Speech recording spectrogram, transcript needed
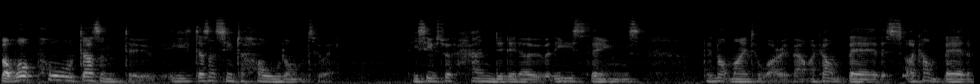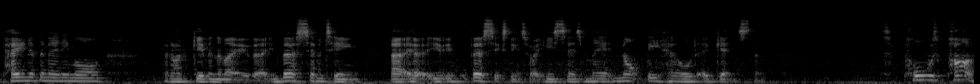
But what Paul doesn't do, he doesn't seem to hold on to it. He seems to have handed it over. These things, they're not mine to worry about. I can't bear this. I can't bear the pain of them anymore. But I've given them over. In verse 17, uh, in verse 16, sorry, he says, "May it not be held against them." So Paul's part.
